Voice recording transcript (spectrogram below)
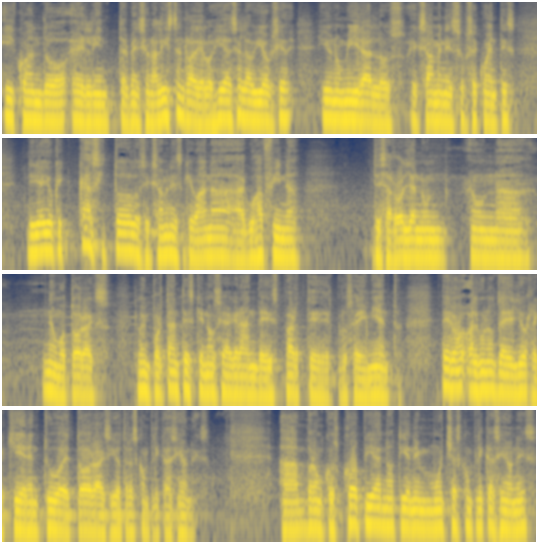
y cuando el intervencionalista en radiología hace la biopsia y uno mira los exámenes subsecuentes, diría yo que casi todos los exámenes que van a aguja fina desarrollan un una neumotórax. Lo importante es que no sea grande, es parte del procedimiento pero algunos de ellos requieren tubo de tórax y otras complicaciones. A broncoscopia no tiene muchas complicaciones,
